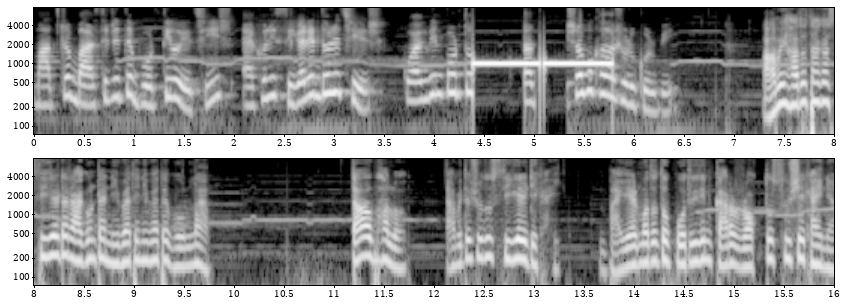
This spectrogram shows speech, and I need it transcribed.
মাত্র ভার্সিটিতে ভর্তি হয়েছিস? এখনই সিগারেট ধরেছিস? কয়েকদিন পর তো সবও খাওয়া শুরু করবি। আমি হাতে থাকা সিগারেটের আগুনটা নিভাতে নিভাতে বললাম তাও ভালো আমি তো শুধু সিগারেটই খাই। ভাইয়ের মতো তো প্রতিদিন কারোর রক্ত শুষে খাই না।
